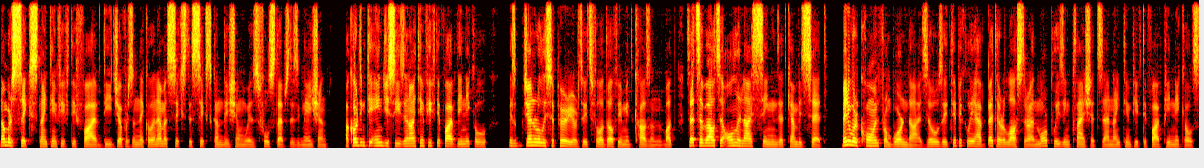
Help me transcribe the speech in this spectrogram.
Number 6, 1955 D Jefferson Nickel in MS66 condition with full steps designation. According to NGC, the 1955 D nickel is generally superior to its Philadelphia mint cousin, but that's about the only nice thing that can be said. Many were coined from worn dies, though they typically have better luster and more pleasing planchets than 1955p nickels.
